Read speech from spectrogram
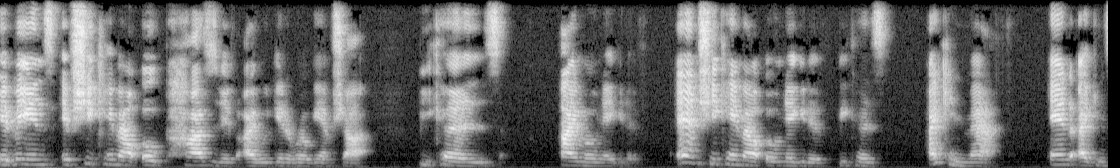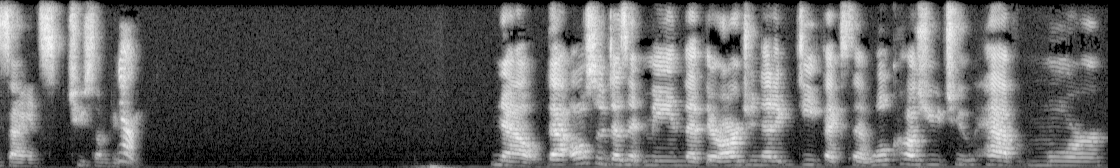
It means if she came out O positive, I would get a RhoGAM shot because I'm O negative. And she came out O negative because I can math and I can science to some degree. Now, that also doesn't mean that there are genetic defects that will cause you to have more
